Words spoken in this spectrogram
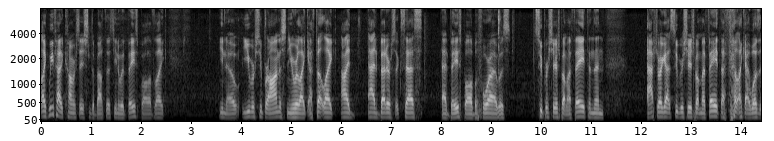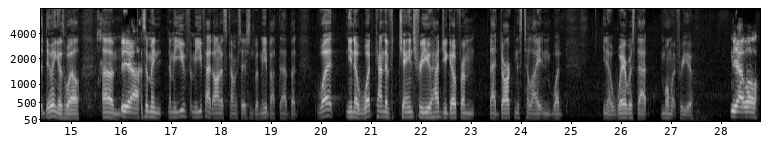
like we've had conversations about this, you know, with baseball of like, you know, you were super honest and you were like, I felt like I'd had better success at baseball before I was super serious about my faith, and then after I got super serious about my faith, I felt like I wasn't doing as well. Um, yeah. So I mean, I mean, you've I mean you've had honest conversations with me about that, but what you know, what kind of changed for you? How did you go from that darkness to light, and what you know, where was that moment for you? Yeah, well,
